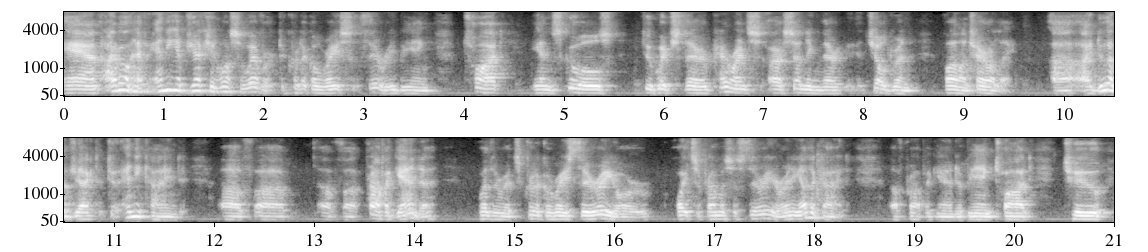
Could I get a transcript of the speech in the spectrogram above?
And I don't have any objection whatsoever to critical race theory being taught in schools to which their parents are sending their children voluntarily. Uh, I do object to any kind of, uh, of uh, propaganda, whether it's critical race theory or white supremacist theory or any other kind of propaganda being taught to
